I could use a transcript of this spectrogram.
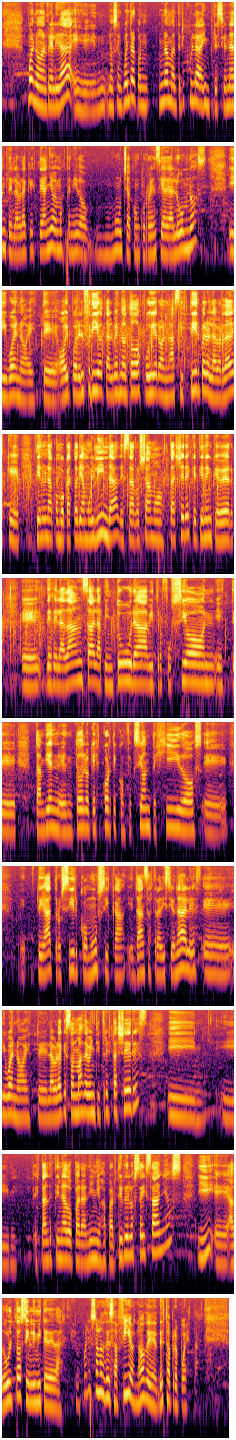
Bueno, en realidad eh, nos encuentra con una matrícula impresionante. La verdad que este año hemos tenido mucha concurrencia de alumnos y bueno, este, hoy por el frío tal vez no todos pudieron asistir, pero la verdad es que tiene una convocatoria muy linda. Desarrollamos talleres que tienen que ver eh, desde la danza, la pintura, vitrofusión, este, también en todo lo que es corte y confección, tejidos. eh, teatro, circo, música, eh, danzas tradicionales. eh, y bueno, este, la verdad que son más de 23 talleres y, y están destinados para niños a partir de los 6 años y eh, adultos sin límite de edad. ¿Cuáles son los desafíos ¿no? de, de esta propuesta?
